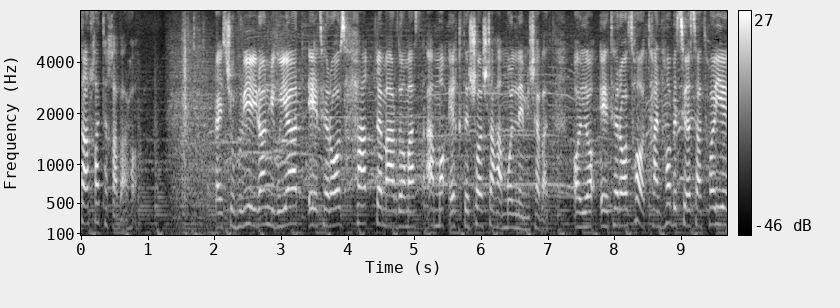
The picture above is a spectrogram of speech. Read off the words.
سرخط خبرها. رئیس جمهوری ایران می‌گوید اعتراض حق مردم است اما اقتشاش تحمل نمی شود آیا اعتراض ها تنها به سیاست های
